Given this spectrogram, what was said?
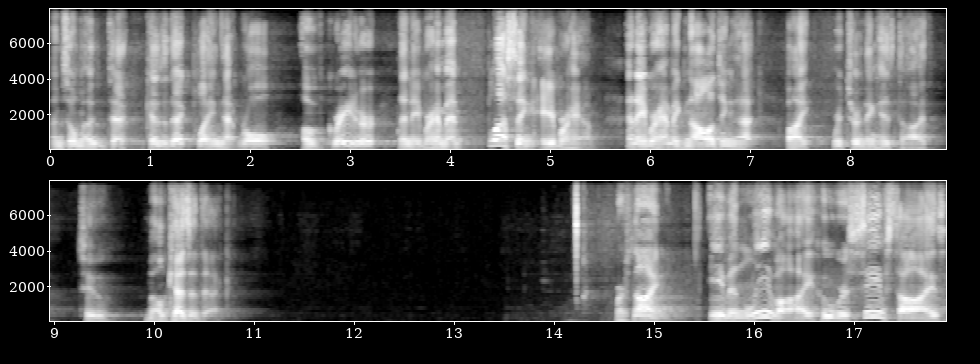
and so Melchizedek playing that role of greater than Abraham and blessing Abraham. And Abraham acknowledging that by returning his tithe to Melchizedek. Verse 9 Even Levi, who receives tithes,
